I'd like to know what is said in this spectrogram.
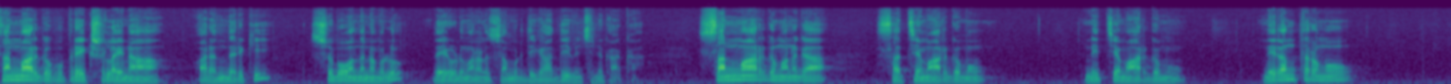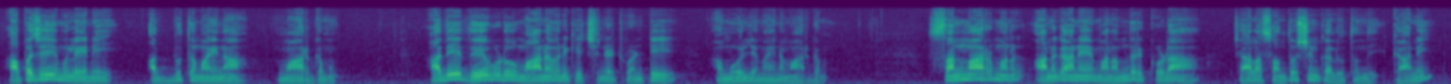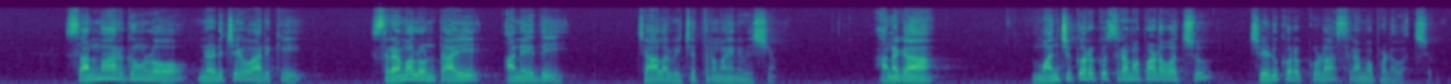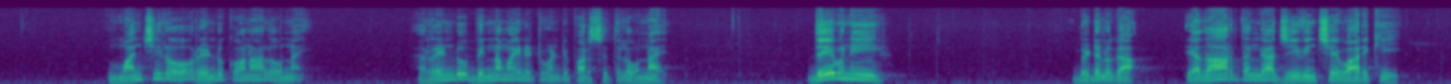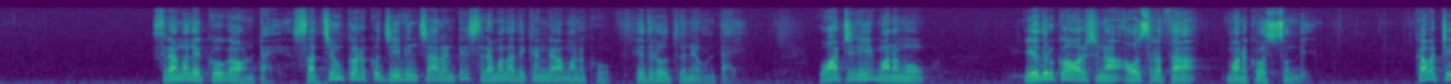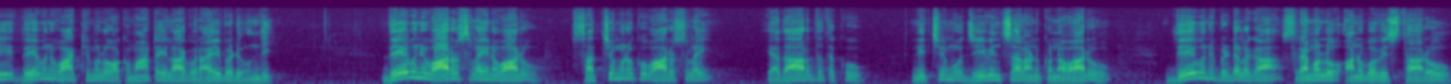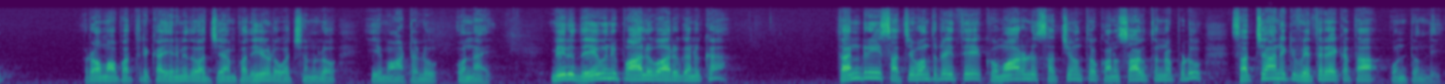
సన్మార్గపు ప్రేక్షకులైన వారందరికీ శుభవందనములు. దేవుడు మనల్ని సమృద్ధిగా దీవించును కాక సన్మార్గం అనగా సత్య మార్గము నిత్య మార్గము నిరంతరము అపజయము లేని అద్భుతమైన మార్గము. అదే దేవుడు మానవునికి ఇచ్చినటువంటి అమూల్యమైన మార్గం. సన్మార్గం అనగానే మనందరికి కూడా చాలా సంతోషం కలుగుతుంది. కానీ సన్మార్గంలో నడిచే వారికి శ్రమలుంటాయి అనేది చాలా విచిత్రమైన విషయం. అనగా మంచి కొరకు శ్రమ పడవచ్చు చెడు కొరకు కూడా శ్రమ పడవచ్చు మంచిలో రెండు కోణాలు ఉన్నాయి. రెండు భిన్నమైనటువంటి పరిస్థితులు ఉన్నాయి. దేవుని బిడ్డలుగా యథార్థంగా జీవించే వారికి శ్రమలు ఎక్కువగా ఉంటాయి. సత్యం కొరకు జీవించాలంటే శ్రమలు అధికంగా మనకు ఎదురవుతూనే ఉంటాయి. వాటిని మనము ఎదుర్కోవాల్సిన అవసరత మనకు వస్తుంది. కాబట్టి దేవుని వాక్యములో ఒక మాట ఇలాగ రాయబడి ఉంది. దేవుని వారసులైన వారు సత్యమునకు వారసులై యథార్థతకు నిత్యము జీవించాలనుకున్న వారు దేవుని బిడ్డలుగా శ్రమలు అనుభవిస్తారు. రోమాపత్రిక ఎనిమిదో అధ్యాయం పదిహేడు వచనంలో ఈ మాటలు ఉన్నాయి. మీరు దేవుని పాలువారు గనుక తండ్రి సత్యవంతుడైతే కుమారులు సత్యంతో కొనసాగుతున్నప్పుడు సత్యానికి వ్యతిరేకత ఉంటుంది.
